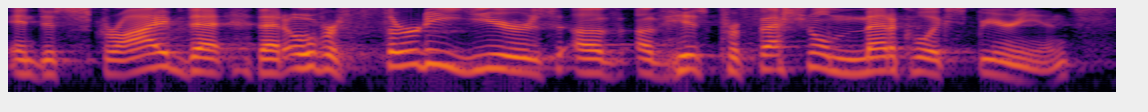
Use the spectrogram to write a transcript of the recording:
and described that, that over 30 years of, of his professional medical experience,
